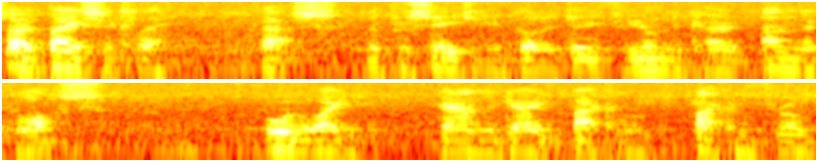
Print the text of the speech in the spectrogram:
So basically, that's the procedure you've got to do for the undercoat and the gloss, all the way down the gate, back and back and front,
